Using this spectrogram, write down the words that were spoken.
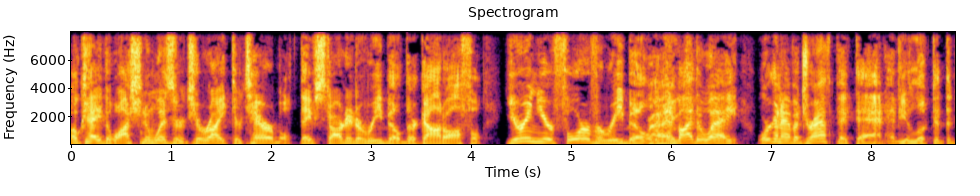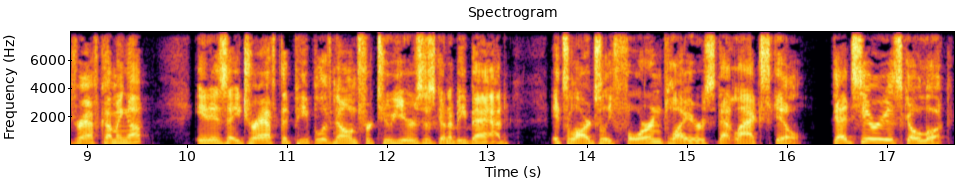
Okay, the Washington Wizards, you're right. They're terrible. They've started a rebuild. They're god awful. You're in year four of a rebuild. Right. And by the way, we're going to have a draft pick to add. Have you looked at the draft coming up? It is a draft that people have known for two years is going to be bad. It's largely foreign players that lack skill. Dead serious, go look.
